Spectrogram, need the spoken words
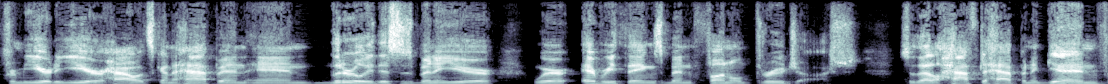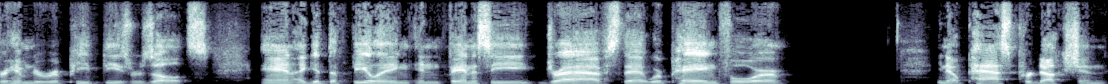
from year to year how it's going to happen. And literally, this has been a year where everything's been funneled through Josh. So that'll have to happen again for him to repeat these results. And I get the feeling in fantasy drafts that we're paying for, you know, past production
